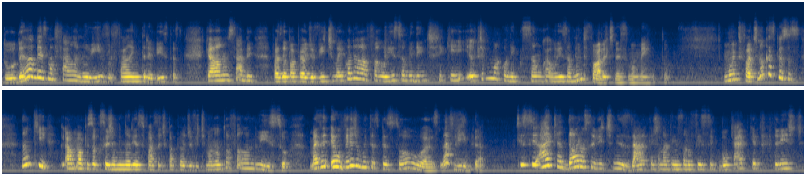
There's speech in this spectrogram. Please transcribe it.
tudo. Ela mesma fala no livro, fala em entrevistas, que ela não sabe fazer o papel de vítima. E quando ela falou isso, eu me identifiquei. Eu tive uma conexão com a Luísa muito forte nesse momento. Muito forte. Não que as pessoas. Não que uma pessoa que seja minoria se faça de papel de vítima, eu não tô falando isso. Mas eu vejo muitas pessoas na vida que se, ai, que adoram se vitimizar, quer chamar atenção no Facebook, ai, porque tô triste,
